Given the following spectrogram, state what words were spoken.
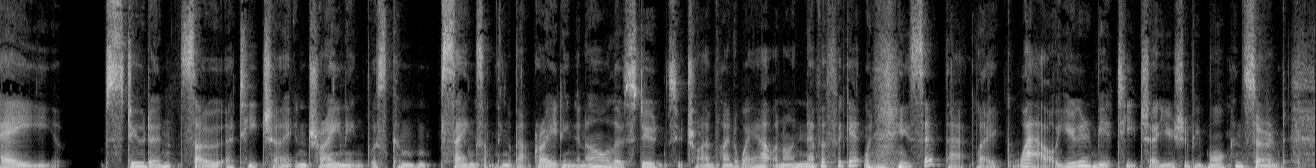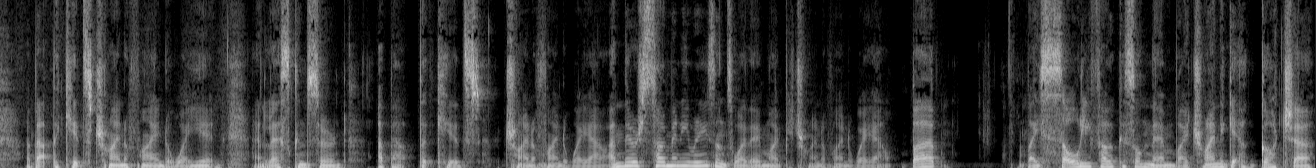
a student, so a teacher in training, was com- saying something about grading and oh, those students who try and find a way out. And I'll never forget when she said that. Like, wow, you're going to be a teacher. You should be more concerned about the kids trying to find a way in and less concerned about the kids trying to find a way out. And there are so many reasons why they might be trying to find a way out. But by solely focus on them, by trying to get a gotcha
